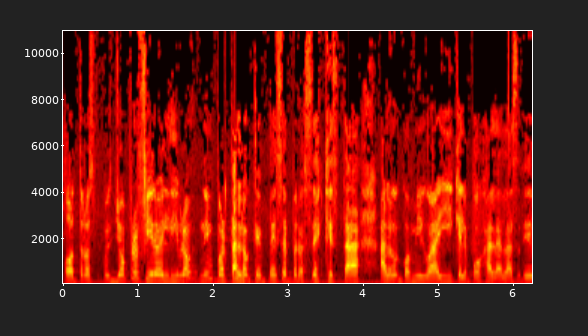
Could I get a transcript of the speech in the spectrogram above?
otros pues yo prefiero el libro, no importa lo que pese, pero sé que está algo conmigo ahí, que le puedo jalar las, eh,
